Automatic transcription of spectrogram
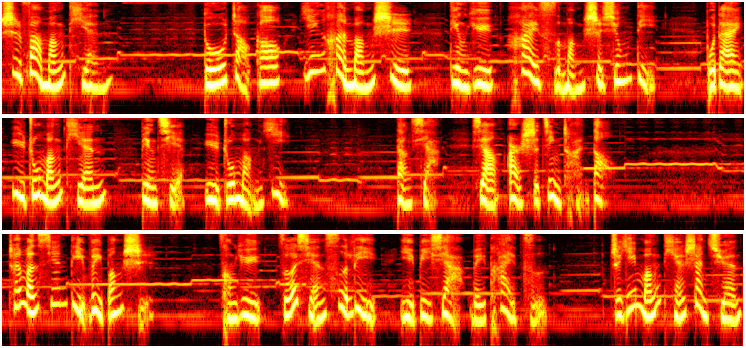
释放蒙恬。独赵高因恨蒙氏，定欲害死蒙氏兄弟，不但欲诛蒙恬，并且。欲诛蒙毅，当下向二世进谗道：“臣闻先帝未崩时，曾欲择贤四立以陛下为太子，只因蒙恬擅权，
